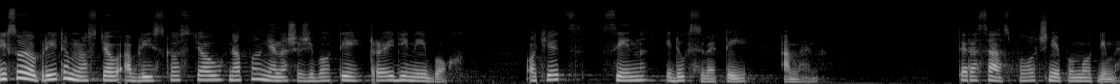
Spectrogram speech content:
Nech svojou prítomnosťou a blízkosťou naplňa naše životy trojediný Boh. Otec, Syn i Duch Svetý. Amen. Teraz sa spoločne pomodlíme.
